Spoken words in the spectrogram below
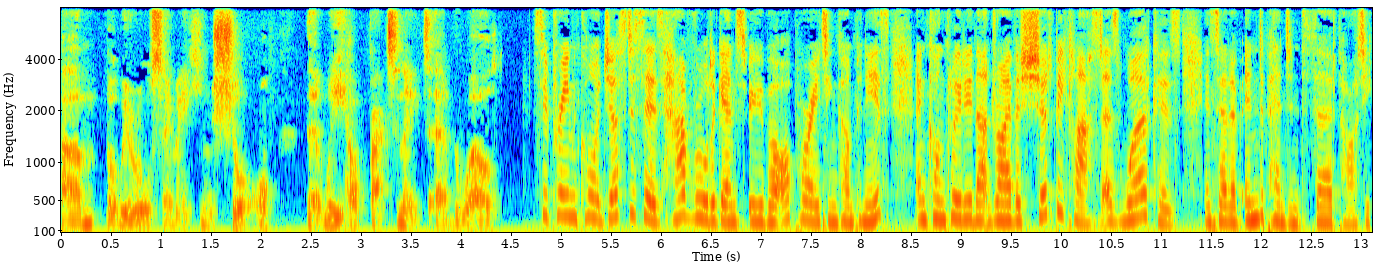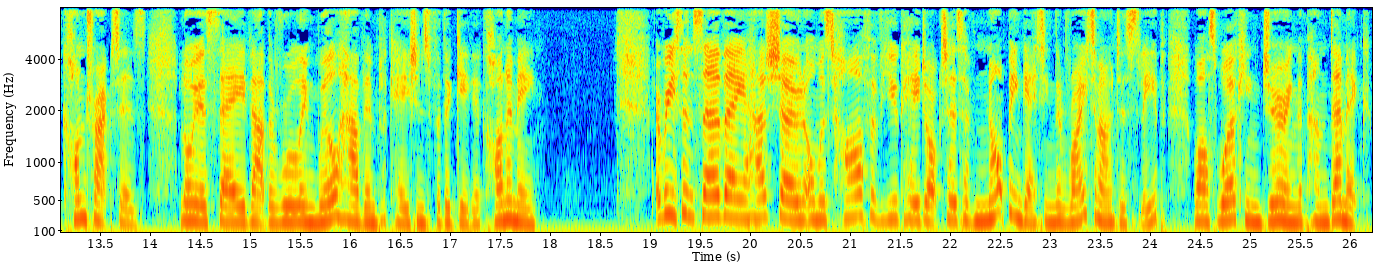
Um, but we're also making sure that we help vaccinate uh, the world Supreme Court justices have ruled against Uber operating companies and concluded that drivers should be classed as workers instead of independent third party contractors. Lawyers say that the ruling will have implications for the gig economy. A recent survey has shown almost half of UK doctors have not been getting the right amount of sleep whilst working during the pandemic.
